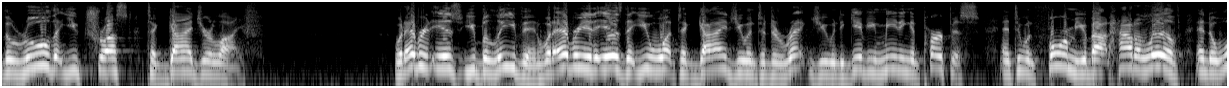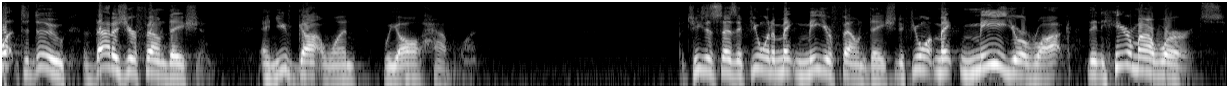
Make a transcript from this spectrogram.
the rule that you trust to guide your life. Whatever it is you believe in, whatever it is that you want to guide you and to direct you and to give you meaning and purpose and to inform you about how to live and to what to do, that is your foundation. And you've got one. We all have one. But Jesus says, if you want to make me your foundation, if you want to make me your rock, then hear my words,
